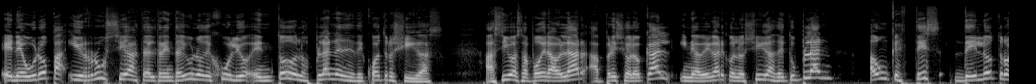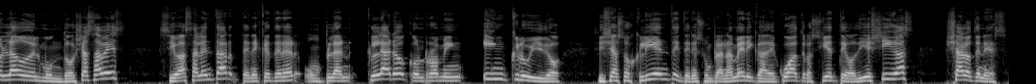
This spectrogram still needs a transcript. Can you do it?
en Europa y Rusia hasta el 31 de julio en todos los planes desde 4 GB. Así vas a poder hablar a precio local y navegar con los gigas de tu plan, aunque estés del otro lado del mundo. Ya sabes, si vas a alentar, tenés que tener un plan claro con roaming incluido. Si ya sos cliente y tenés un plan América de 4, 7 o 10 gigas, ya lo tenés.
